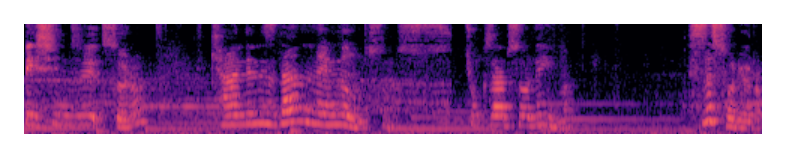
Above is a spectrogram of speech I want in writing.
Beşinci sorum. Kendinizden memnun musunuz? Çok güzel bir soru değil mi? Size soruyorum.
